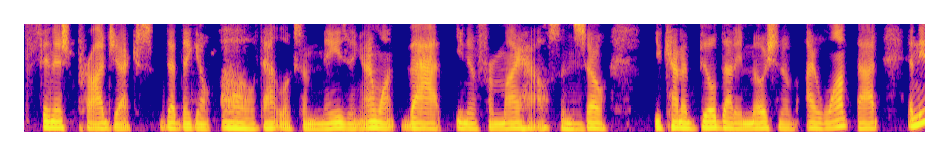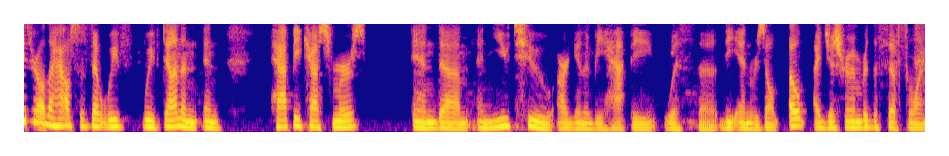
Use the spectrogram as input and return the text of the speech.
finished projects that they go, Oh, that looks amazing. I want that, you know, for my house. And Mm. so you kind of build that emotion of, I want that. And these are all the houses that we've, we've done and, and happy customers. And, um, and you too are going to be happy with the, the end result. Oh, I just remembered the fifth one.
